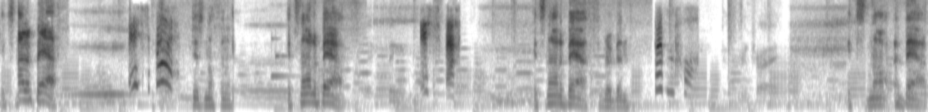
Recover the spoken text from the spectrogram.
It's not a bath. It's best. There's nothing. It's not a bath. It's best. It's not a bath, Ribbon. Ribbon Simple. It's not a bath.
